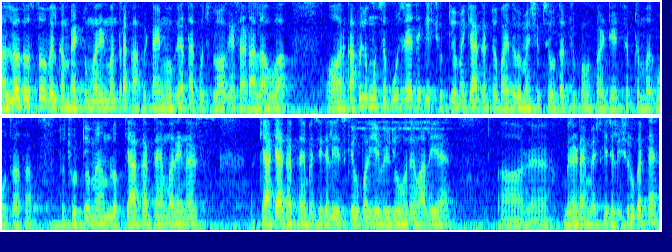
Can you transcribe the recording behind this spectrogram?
हेलो दोस्तों welcome back to marine mantra काफ़ी टाइम हो गया था, कुछ व्लॉग ऐसा डाला हुआ और काफ़ी लोग मुझसे पूछ रहे थे कि छुट्टियों में क्या करते हो? बाय द वे मैं शिप से उतर चुका हूँ ट्वेंटी एट सेप्टेम्बर को उतरा था। तो छुट्टियों में हम लोग क्या करते हैं मरीनर्स क्या क्या करते हैं? बेसिकली इसके ऊपर ये वीडियो होने वाली है और मेरा टाइम वेस्ट के चलिए शुरू करते हैं।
